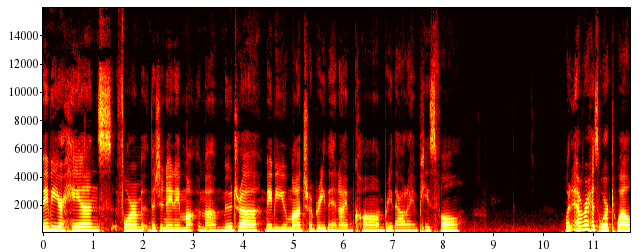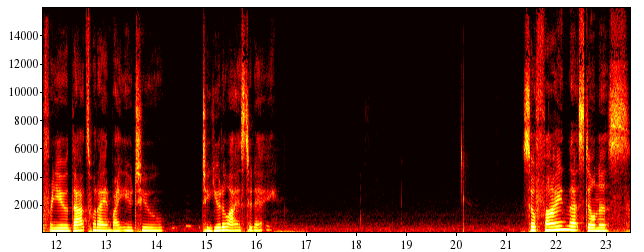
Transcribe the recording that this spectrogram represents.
Maybe your hands form the Jnana Mudra. Maybe you mantra breathe in, I am calm. Breathe out, I am peaceful. Whatever has worked well for you, that's what I invite you to, to utilize today. So find that stillness,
